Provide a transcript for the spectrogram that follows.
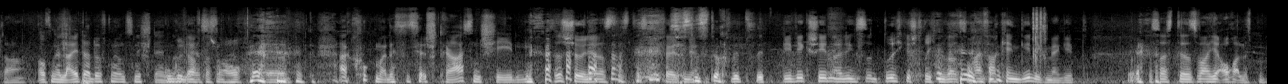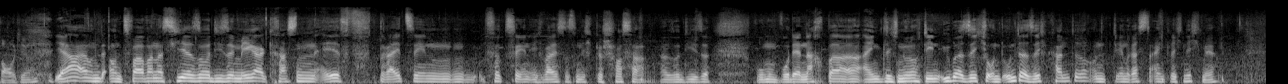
Klar. Auf eine Leiter dürfen wir uns nicht stellen. Google Dann darf das auch. Äh, Ach, guck mal, das ist ja Straßenschäden. das ist schön, ja, das, das, das gefällt Das mir. ist doch witzig. Gehwegschäden allerdings durchgestrichen, weil es auch einfach keinen Gehweg mehr gibt. Das heißt, das war hier auch alles bebaut, ja? Ja, und, und zwar waren das hier so diese mega krassen 11, 13, 14, ich weiß es nicht, Geschosse. Also diese, wo, wo der Nachbar eigentlich nur noch den über sich und unter sich kannte und den Rest eigentlich nicht mehr.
